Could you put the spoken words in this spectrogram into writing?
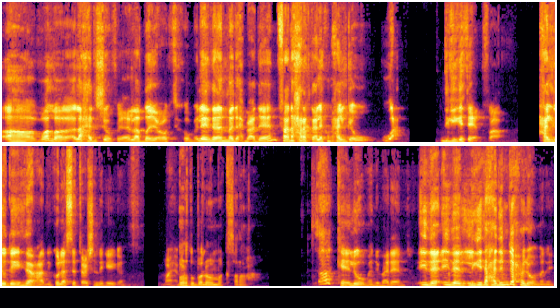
آه والله لا احد يشوف يعني لا تضيعوا وقتكم. الا إذا انمدح بعدين فأنا حرقت عليكم حلقة و... و... دقيقتين ف حلقه ودقيقتين عادي كلها 26 دقيقة. ما يهم. برضو بلومك صراحة. okay لومني بعدين. إذا إذا لقيت أحد يمدح لومني.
